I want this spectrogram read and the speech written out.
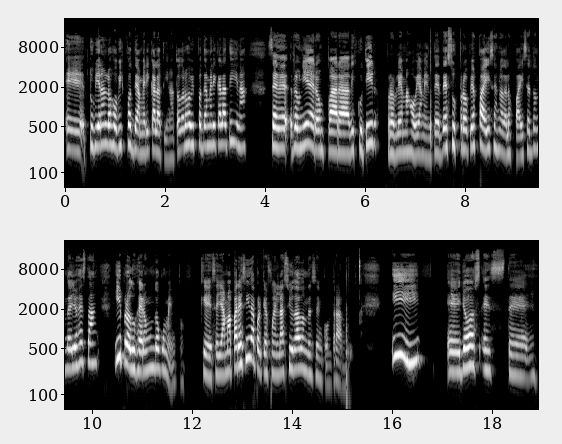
eh, tuvieran los obispos de América Latina. Todos los obispos de América Latina se reunieron para discutir problemas, obviamente, de sus propios países, no de los países donde ellos están, y produjeron un documento que se llama Parecida porque fue en la ciudad donde se encontraron. Y ellos, este,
